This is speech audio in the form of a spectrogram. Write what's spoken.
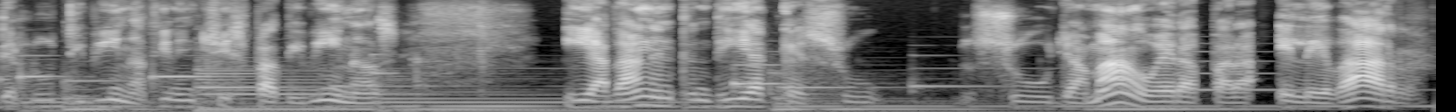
de luz divina, tienen chispas divinas. Y Adán entendía que su, su llamado era para elevar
